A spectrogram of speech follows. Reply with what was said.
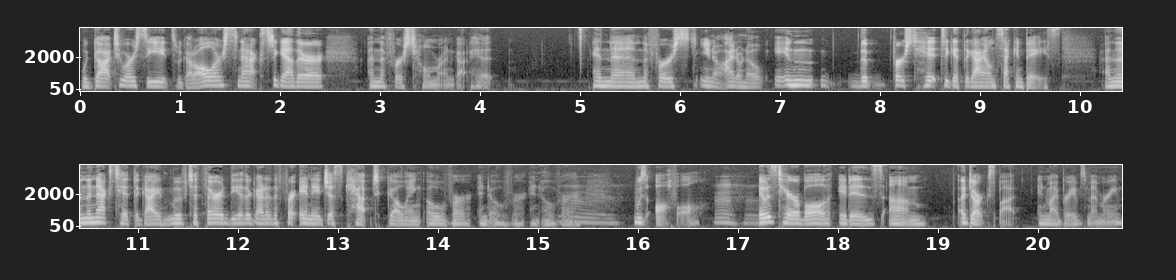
We got to our seats. We got all our snacks together, and the first home run got hit and then the first you know i don't know in the first hit to get the guy on second base and then the next hit the guy moved to third the other guy to the first and it just kept going over and over and over it was awful it was terrible it is um, a dark spot in my braves memory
